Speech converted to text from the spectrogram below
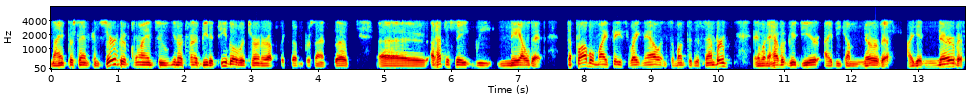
9%. Conservative clients who, you know, trying to beat a T-bill return are up 6 7%. So uh, I'd have to say we nailed it. The problem I face right now in the month of December, and when I have a good year, I become nervous. I get nervous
